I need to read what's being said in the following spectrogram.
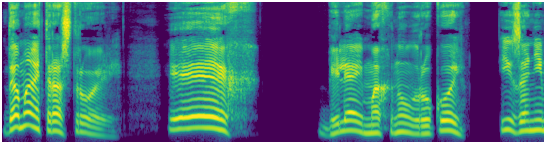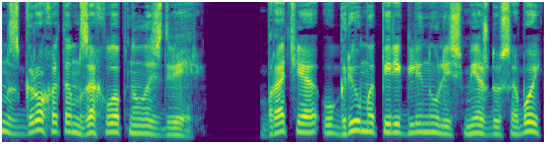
да мать расстроили. Эх!» Беляй махнул рукой, и за ним с грохотом захлопнулась дверь. Братья угрюмо переглянулись между собой,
